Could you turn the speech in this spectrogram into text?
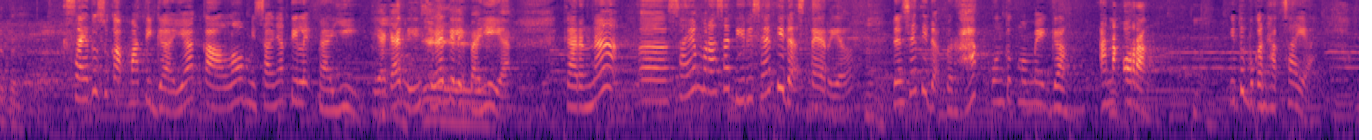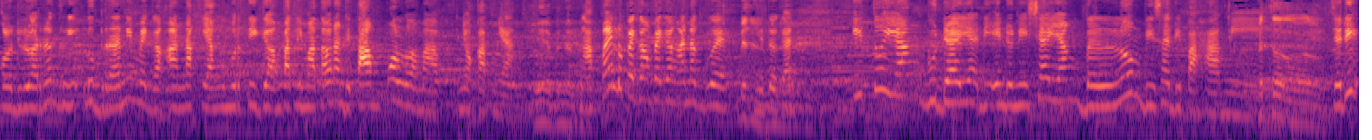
betul saya tuh suka mati gaya kalau misalnya tilik bayi, ya kan? Istilahnya iya, tilik iya, bayi ya. Karena eh, saya merasa diri saya tidak steril Hmm. dan saya tidak berhak untuk memegang anak orang. Itu bukan hak saya. Kalau di luar negeri, lu berani megang anak yang umur 3, 4, 5 tahunan ditampol lu sama nyokapnya. iya bener Ngapain lu pegang-pegang anak gue? Bener, gitu bener, kan. bener. Itu yang budaya di Indonesia yang belum bisa dipahami. betul Jadi,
